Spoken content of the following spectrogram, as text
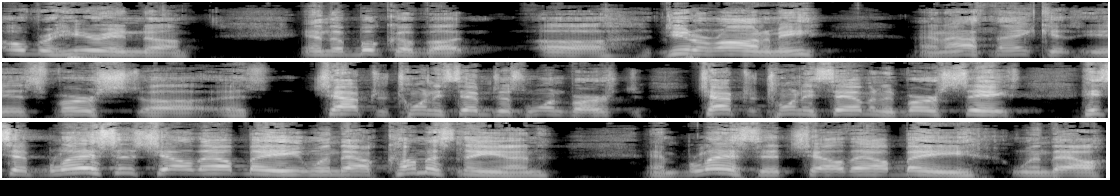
over here in, uh, in the book of, uh, uh, Deuteronomy, and I think it is verse, uh, chapter 27, just one verse, chapter 27 and verse 6, he said, Blessed shall thou be when thou comest in, and blessed shall thou be when thou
